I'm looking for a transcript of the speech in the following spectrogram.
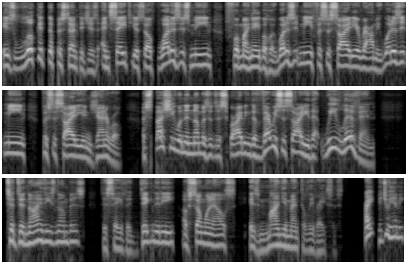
is look at the percentages and say to yourself, what does this mean for my neighborhood? What does it mean for society around me? What does it mean for society in general? Especially when the numbers are describing the very society that we live in. To deny these numbers, to save the dignity of someone else, is monumentally racist. Right? Did you hear me?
